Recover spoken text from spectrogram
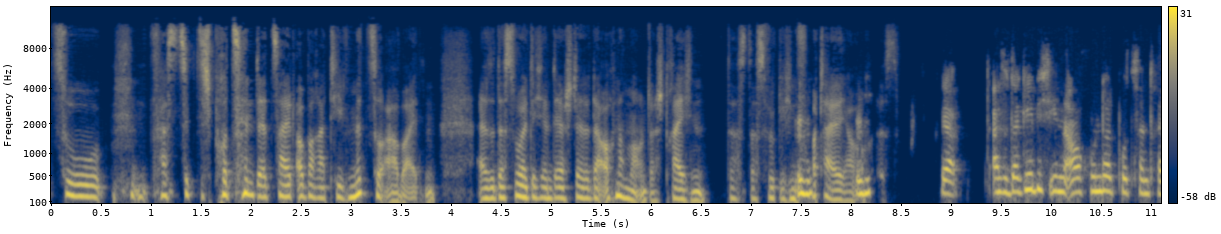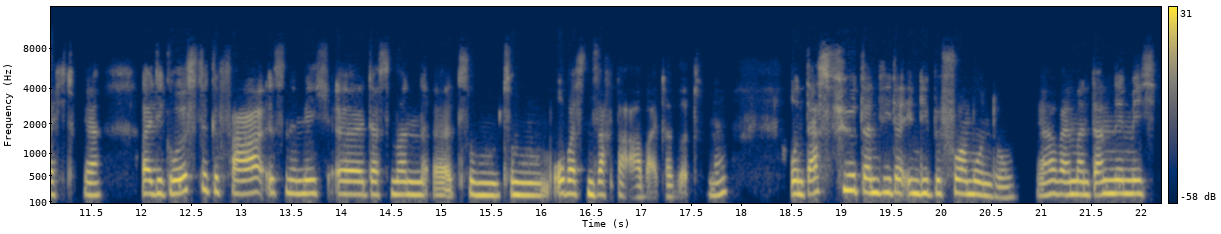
zu fast 70 Prozent der Zeit operativ mitzuarbeiten. Also das wollte ich an der Stelle da auch nochmal unterstreichen, dass das wirklich ein mhm. Vorteil ja auch mhm. ist. Ja, also da gebe ich Ihnen auch 100 Prozent recht, ja. Weil die größte Gefahr ist nämlich, äh, dass man äh, zum, zum obersten Sachbearbeiter wird. Ne? Und das führt dann wieder in die Bevormundung, ja, weil man dann nämlich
